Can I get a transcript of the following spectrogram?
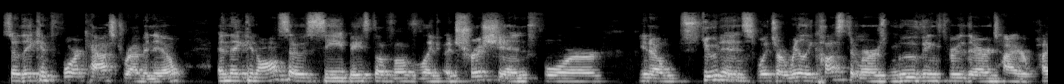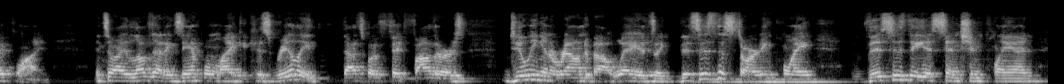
so they can forecast revenue and they can also see based off of like attrition for you know students which are really customers moving through their entire pipeline and so i love that example mike because really that's what fit fathers doing in a roundabout way. It's like this is the starting point. This is the ascension plan.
